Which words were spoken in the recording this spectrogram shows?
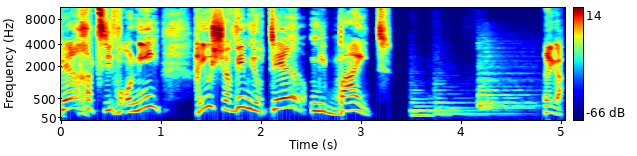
פרח הצבעוני היו שווים יותר מבית. רגע,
